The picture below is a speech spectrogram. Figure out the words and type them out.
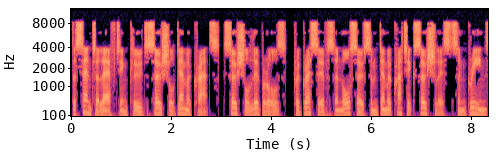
The center-left includes social democrats, social liberals, progressives and also some democratic socialists and Greens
